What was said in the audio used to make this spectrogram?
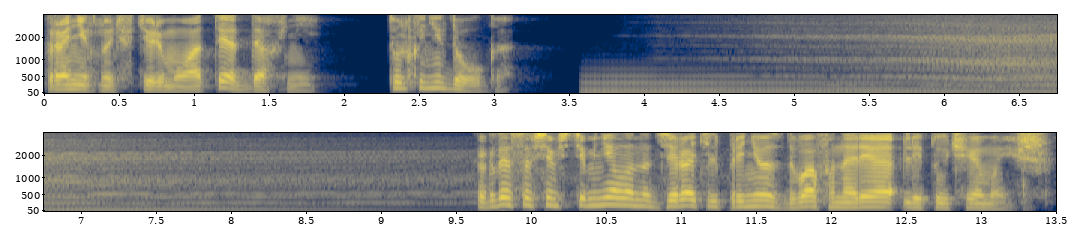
проникнуть в тюрьму, а ты отдохни. Только недолго». Когда совсем стемнело, надзиратель принес два фонаря «Летучая мышь».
